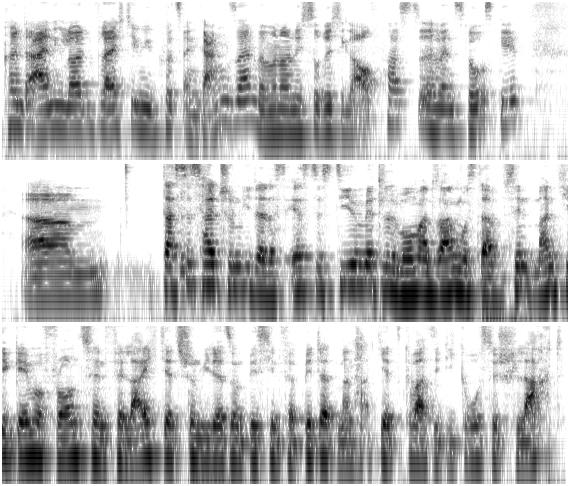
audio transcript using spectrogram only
könnte einigen Leuten vielleicht irgendwie kurz entgangen sein, wenn man noch nicht so richtig aufpasst, wenn es losgeht. Ähm, das ist halt schon wieder das erste Stilmittel, wo man sagen muss, da sind manche Game of Thrones-Fans vielleicht jetzt schon wieder so ein bisschen verbittert. Man hat jetzt quasi die große Schlacht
